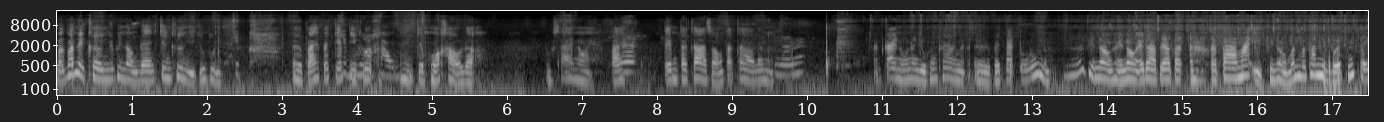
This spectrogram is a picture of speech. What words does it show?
บ่ว่าในเคิงอยู่พี่น้องแดงจึงครึ่งอีกอยู่พุ่นเจ็บขาเออไปไปเก็บอีกลูกเจ็บหัวเข่าอืมเจ็บหัวเข่าแล้วลูกไส้หน่อย ไปแม่เต็มตะกร้าสองตะกร้าแล้วน่ะันใกล้หนูน่ะอยู่ข้างๆน่ะเออไปตัดตรงนู้นน่ะเออพี่น้องให้น้องไอ้ดาไปเอาตะอะกระตามาอีกพี่น้องมันมาท่านนี่เบิดมันเต็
